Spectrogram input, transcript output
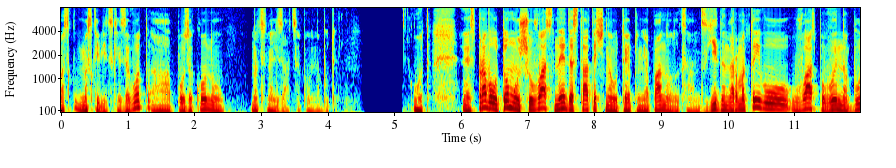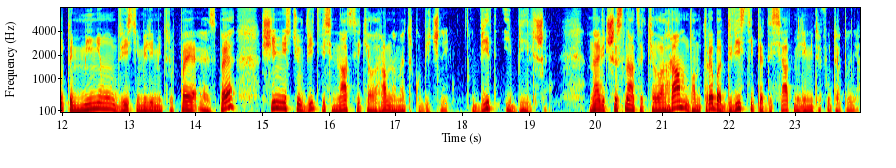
моск- москвицький завод, а по закону націоналізація повинна бути. От. Е, Справа у тому, що у вас недостаточне утеплення, пане Олександр. Згідно нормативу, у вас повинно бути мінімум 200 мм ПСБ щільністю від 18 кг на метр кубічний. Від і більше. Навіть 16 кг вам треба 250 мм утеплення.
